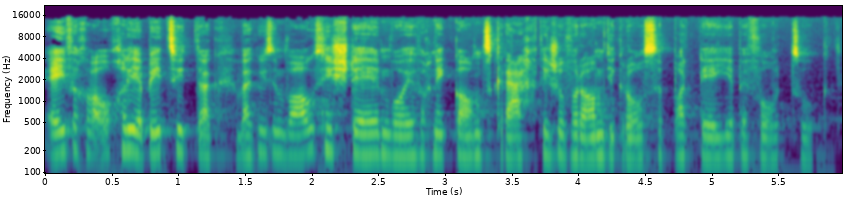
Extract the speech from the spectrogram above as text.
Einfach auch ein bisschen wegen, wegen unserem Wahlsystem, das einfach nicht ganz gerecht ist und vor allem die grossen Parteien bevorzugt.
